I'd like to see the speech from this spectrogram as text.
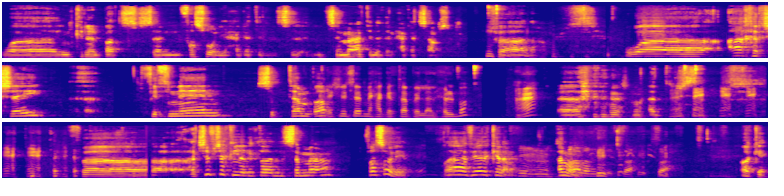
ويمكن ال Buds الفاصوليا حقت سماعات الاذن حقت سامسونج فهذا هو. وآخر شيء في 2 سبتمبر. ليش نسمي حق Apple الحلبة؟ ها؟ ما أدري شكل السماعة؟ فاصوليا. ما في هذا الكلام المهم. صح صح. okay.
